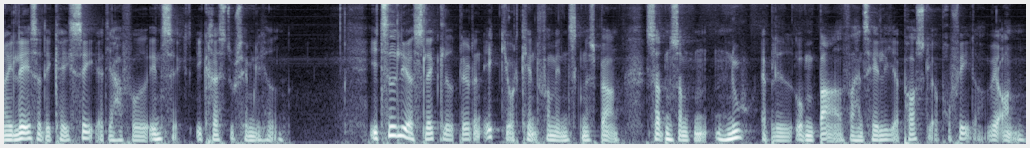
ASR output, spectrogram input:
Når I læser det, kan I se, at jeg har fået indsigt i Kristus hemmeligheden. I tidligere slægtled blev den ikke gjort kendt for menneskenes børn, sådan som den nu er blevet åbenbaret for hans hellige apostle og profeter ved ånden.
